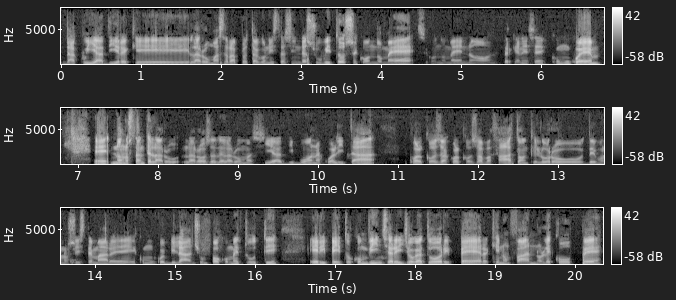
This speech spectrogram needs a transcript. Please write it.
da qui a dire che la Roma sarà protagonista sin da subito, secondo me, secondo me no, perché se, comunque eh, nonostante la, ro- la, rosa della Roma sia di buona qualità, qualcosa, qualcosa, va fatto, anche loro devono sistemare comunque il bilancio un po' come tutti. E ripeto, convincere i giocatori per, che non fanno le coppe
